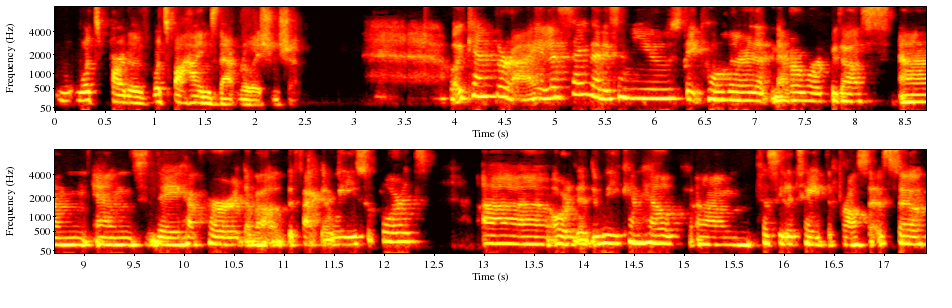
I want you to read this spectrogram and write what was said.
What's part of what's behind that relationship? Well, vary. Let's say that it's a new stakeholder that never worked with us, um, and they have heard about the fact that we support uh, or that we can help um, facilitate the process. So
